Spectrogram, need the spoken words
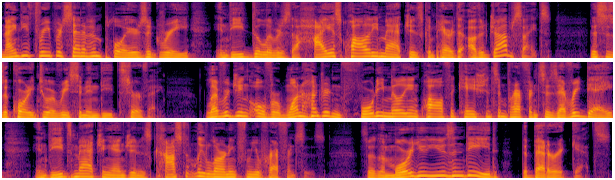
93% of employers agree Indeed delivers the highest quality matches compared to other job sites. This is according to a recent Indeed survey. Leveraging over 140 million qualifications and preferences every day, Indeed's matching engine is constantly learning from your preferences. So the more you use Indeed, the better it gets.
